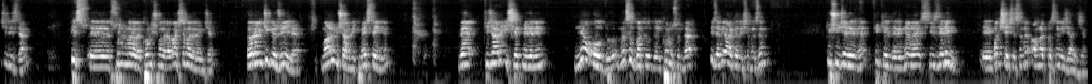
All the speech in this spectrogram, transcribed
içinizden biz e, sunumlara ve konuşmalara başlamadan önce öğrenci gözüyle mali müşavirlik mesleğinin ve ticari işletmelerin ne olduğu, nasıl bakıldığı konusunda bize bir arkadaşımızın düşüncelerini, fikirlerini ve sizlerin e, bakış açısını anlatmasını rica edeceğim.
